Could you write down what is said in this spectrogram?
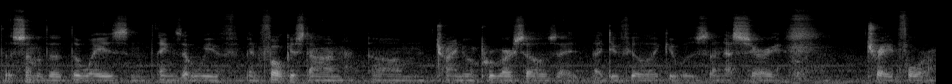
the, some of the, the ways and things that we've been focused on, um, trying to improve ourselves, I, I do feel like it was a necessary trade for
